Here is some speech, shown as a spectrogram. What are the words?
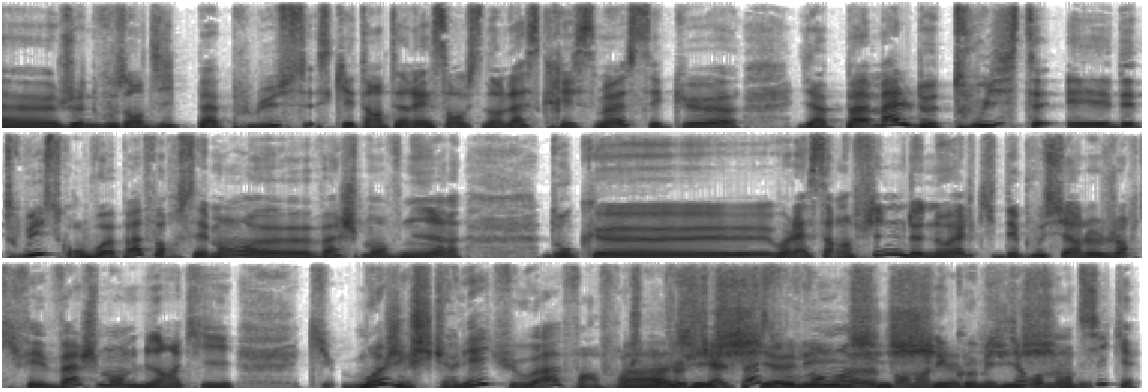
Euh, je ne vous en dis pas plus. Ce qui est intéressant aussi dans Last Christmas, c'est que euh, il y a pas mal de twists et des twists qu'on voit pas forcément vachement venir. Donc voilà, c'est un film de Noël qui dépoussière le genre, qui fait vachement de bien. Qui, qui... moi j'ai chialé, tu vois. Enfin franchement, Ah, je chiale pas chialé, souvent euh, j'ai pendant les comédies romantiques.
